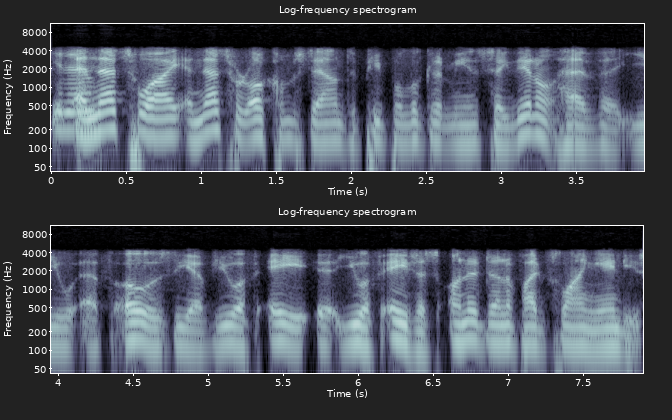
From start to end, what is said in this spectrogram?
You know, And that's why, and that's where it all comes down to people looking at me and saying they don't have uh, UFOs, they have UFA, uh, UFAs, that's unidentified flying Andys.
